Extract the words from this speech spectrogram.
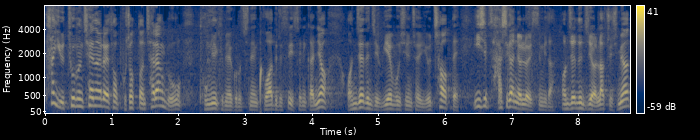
타 유튜브 채널에서 보셨던 차량도 동일 금액으로 진행 도와드릴 수 있으니까요. 언제든지 위에 보시는 저희 요차업대 24 시간 열려 있습니다. 언제든지 연락 주시면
